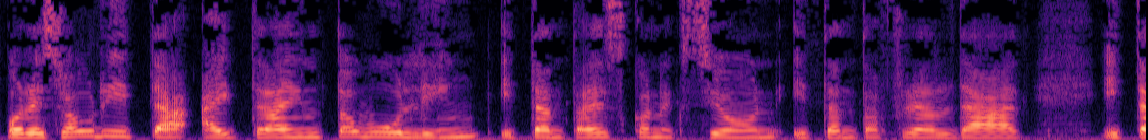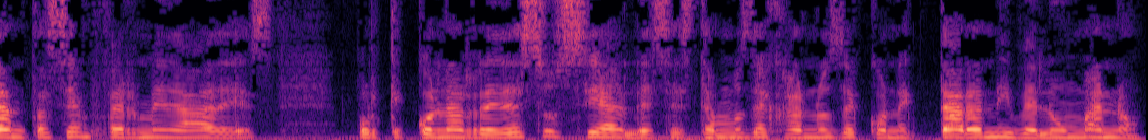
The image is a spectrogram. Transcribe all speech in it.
Por eso ahorita hay tanto bullying y tanta desconexión y tanta frialdad y tantas enfermedades, porque con las redes sociales estamos dejándonos de conectar a nivel humano.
